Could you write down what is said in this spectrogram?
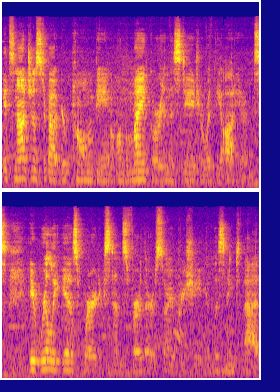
it's not just about your poem being on the mic or in the stage or with the audience. It really is where it extends further so i appreciate you listening to that.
